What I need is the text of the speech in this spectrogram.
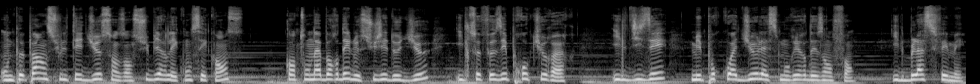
On ne peut pas insulter Dieu sans en subir les conséquences. Quand on abordait le sujet de Dieu, il se faisait procureur. Il disait Mais pourquoi Dieu laisse mourir des enfants? Il blasphémait.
